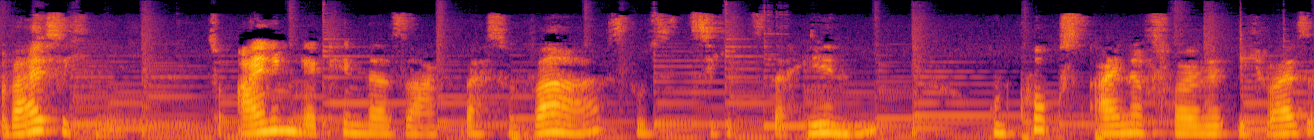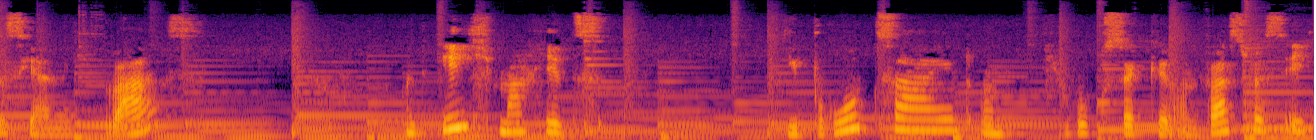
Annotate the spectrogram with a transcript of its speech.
weiß ich nicht, zu einem der Kinder sagt, weißt du was, du sitzt jetzt dahin und guckst eine Folge, ich weiß es ja nicht was, und ich mache jetzt die Brotzeit und die Rucksäcke und was weiß ich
